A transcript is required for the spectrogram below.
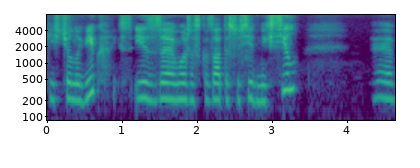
якийсь чоловік із, е, можна сказати, сусідніх сіл. Е,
